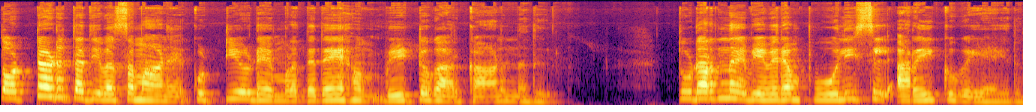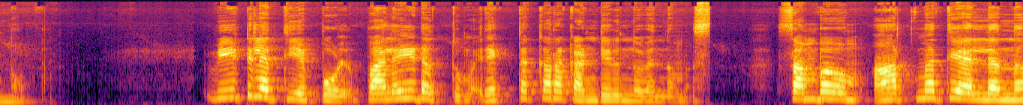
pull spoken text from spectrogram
തൊട്ടടുത്ത ദിവസമാണ് കുട്ടിയുടെ മൃതദേഹം വീട്ടുകാർ കാണുന്നത്. തുടർന്ന് വിവരം പോലീസിൽ അറിയിക്കുകയായിരുന്നു. വീട്ടിലെത്തിയപ്പോൾ പലയിടത്തും രക്തക്കറ കണ്ടിരുന്നുവെന്നും സംഭവം ആത്മഹത്യയല്ലെന്ന്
